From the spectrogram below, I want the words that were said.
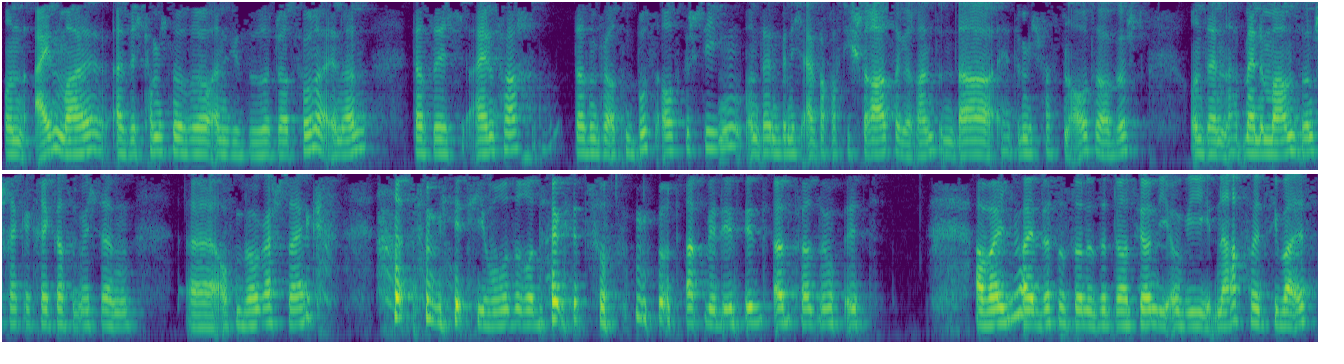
Und einmal, also ich kann mich nur so an diese Situation erinnern, dass ich einfach, da sind wir aus dem Bus ausgestiegen und dann bin ich einfach auf die Straße gerannt und da hätte mich fast ein Auto erwischt. Und dann hat meine Mom so einen Schreck gekriegt, dass sie mich dann äh, auf dem Bürgersteig hat sie mir die Hose runtergezogen und hat mir den Hintern versohlt. Aber ich meine, das ist so eine Situation, die irgendwie nachvollziehbar ist.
